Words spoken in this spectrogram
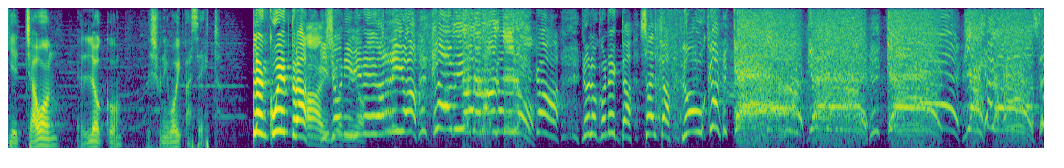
Y el chabón, el loco de Johnny Boy, hace esto. Lo encuentra Ay, y Johnny Dios mío. viene de arriba. ¡Clavi! ¡Se agarró el tiro! Acá. No lo conecta, salta, lo va a buscar. ¿Qué? ¿Qué? ¿Qué? ¿Qué haces?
